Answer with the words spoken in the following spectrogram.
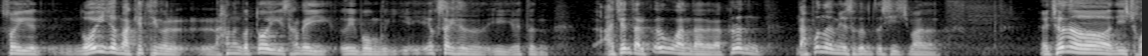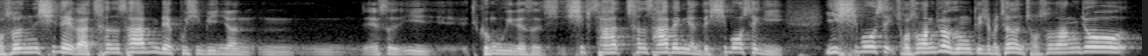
소위 노이즈 마케팅을 하는 것도 이 상당히 의뭐 역사에서 이 어떤 아젠다를 끌고 간다든가 그런 나쁜 의미에서 그런 뜻이 있지만은 저는 이 조선 시대가 1392년에서 이 건국이 돼서 14 1400년대 15세기 이 15세기 조선 왕조가 건국되지만 저는 조선 왕조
